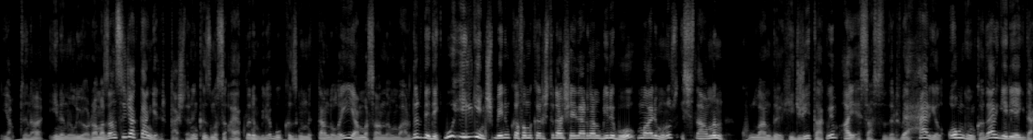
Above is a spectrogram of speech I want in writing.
yaptığına inanılıyor. Ramazan sıcaktan gelir. Taşların kızması, ayakların bile bu kızgınlıktan dolayı yanması anlamı vardır dedik. Bu ilginç. Benim kafamı karıştıran şeylerden biri bu. Malumunuz İslam'ın kullandığı hicri takvim ay esaslıdır ve her yıl 10 gün kadar geriye gider.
